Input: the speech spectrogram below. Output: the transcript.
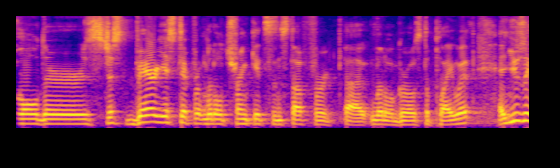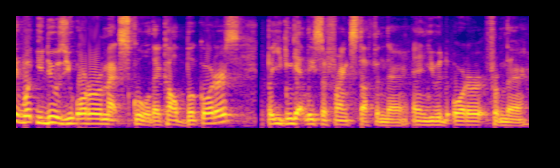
folders, just various different little trinkets and stuff for uh, little girls to play with. And usually, what you do is you order them at school. They're called book orders, but you can get Lisa Frank stuff in there, and you would order it from there.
